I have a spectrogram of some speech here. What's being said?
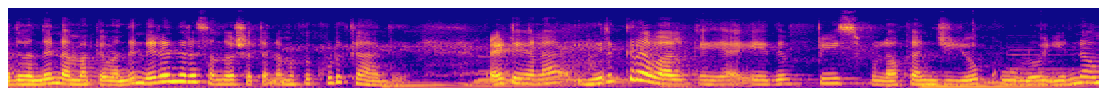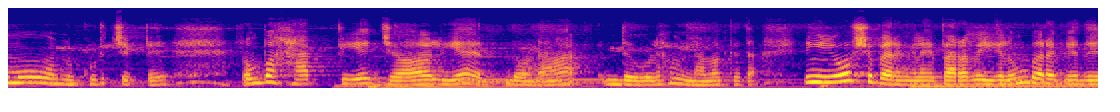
அது வந்து நமக்கு வந்து நிரந்தர சந்தோஷத்தை நமக்கு கொடுக்காது. ரைட்டுங்களா? இருக்கிற வாழ்க்கையை எது பீஸ்ஃபுல்லாக கஞ்சியோ கூழோ என்னமோ ஒன்று குடிச்சிட்டு ரொம்ப ஹாப்பியாக ஜாலியாக இருந்தோன்னா இந்த உலகம் நமக்கு தான் நீங்கள் யோசிச்சு பாருங்களேன் பறவைகளும் பறக்குது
